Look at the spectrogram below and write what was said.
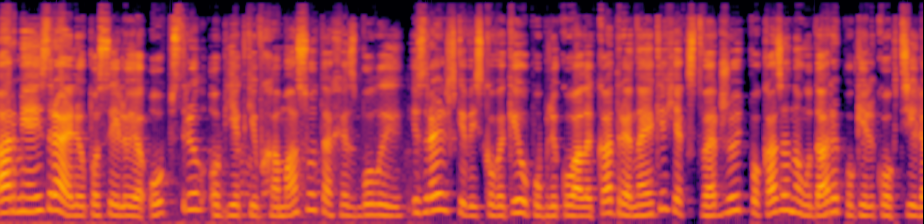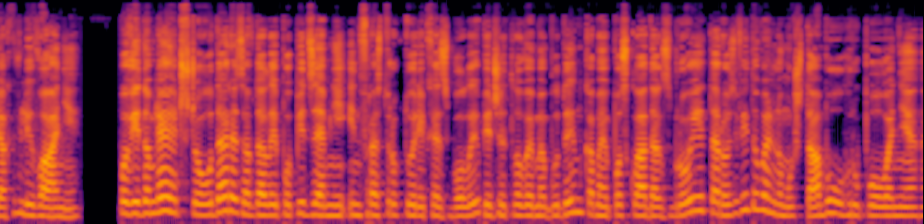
Армія Ізраїлю посилює обстріл об'єктів Хамасу та Хезболи. Ізраїльські військовики опублікували кадри, на яких, як стверджують, показано удари по кількох цілях в Лівані. Повідомляють, що удари завдали по підземній інфраструктурі Хезболи під житловими будинками, по складах зброї та розвідувальному штабу угруповання.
